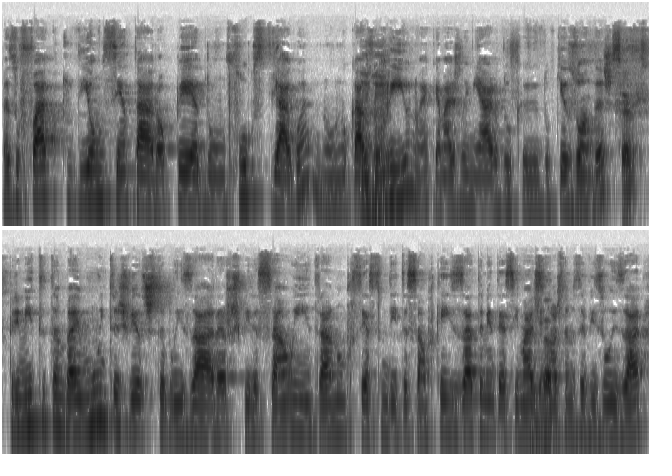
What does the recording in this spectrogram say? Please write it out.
mas o facto de eu me sentar ao pé de um fluxo de água, no, no caso uhum. o rio, não é? que é mais linear do que, do que as ondas, certo. permite também muitas vezes estabilizar a respiração e entrar num processo de meditação, porque é exatamente essa imagem Exato. que nós estamos a visualizar,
